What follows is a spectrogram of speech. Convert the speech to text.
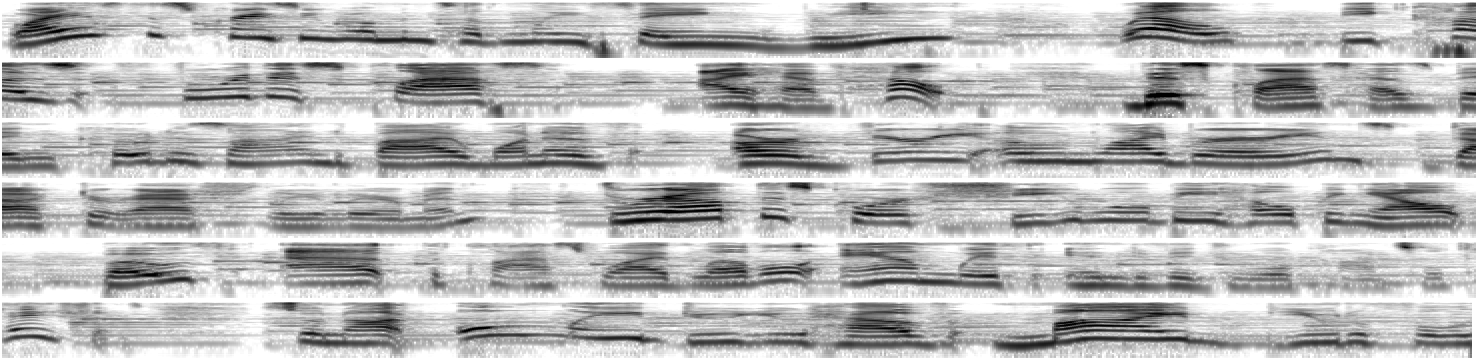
why is this crazy woman suddenly saying we? Well, because for this class, I have help. This class has been co designed by one of our very own librarians, Dr. Ashley Learman. Throughout this course, she will be helping out both at the class wide level and with individual consultations. So, not only do you have my beautiful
